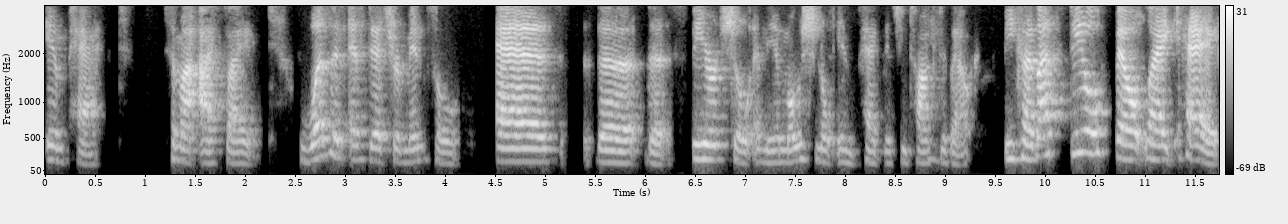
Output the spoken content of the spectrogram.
impact to my eyesight wasn't as detrimental as the the spiritual and the emotional impact that you talked about because I still felt like, hey,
